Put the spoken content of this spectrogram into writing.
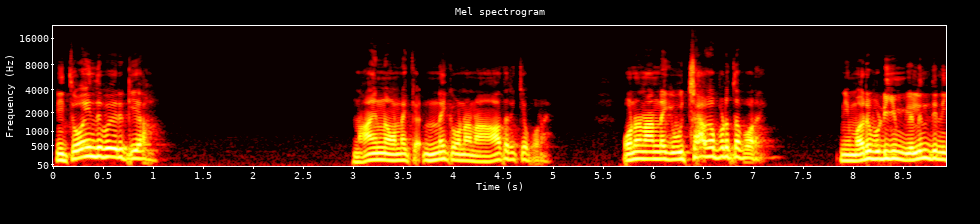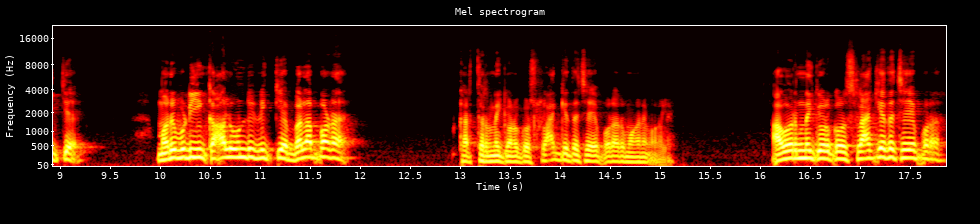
நீ தோய்ந்து போயிருக்கியா? நான் இன்னும் உனக்கு இன்னைக்கு உன்னை நான் ஆதரிக்க போகிறேன் உன்னை நான் இன்னைக்கு உற்சாகப்படுத்த போகிறேன் நீ மறுபடியும் எழுந்து நிற்க மறுபடியும் கால் உண்டு நிற்க பலப்பட. கர்த்தர் இன்னைக்கு உனக்கு ஒரு ஸ்லாக்கியத்தை செய்ய போகிறார் மகனே மகளே. அவர் இன்னைக்கு உனக்கு ஒரு ஸ்லாக்கியத்தை செய்ய போகிறார்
